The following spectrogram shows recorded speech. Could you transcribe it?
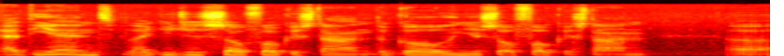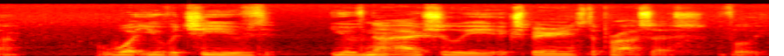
at the end, like you're just so focused on the goal, and you're so focused on uh, what you've achieved, you have not actually experienced the process fully.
